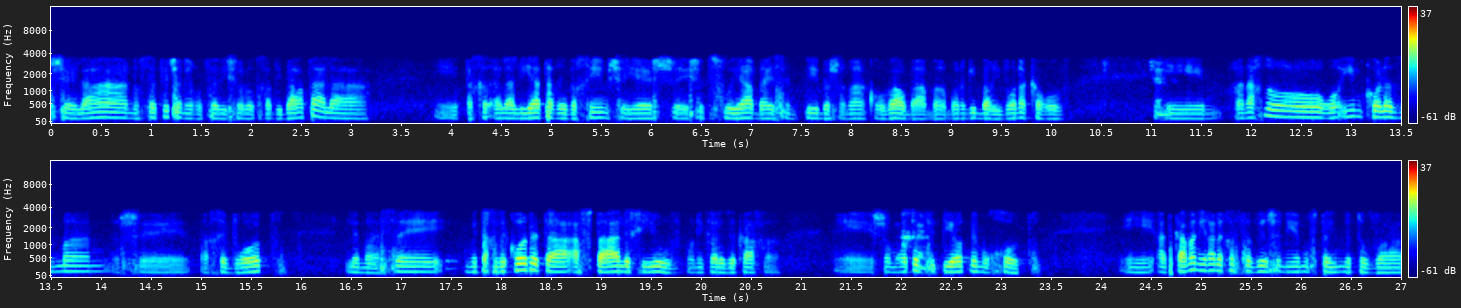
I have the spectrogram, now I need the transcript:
שאלה נוספת שאני רוצה לשאול אותך, דיברת על, ה, על עליית הרווחים שיש, שצפויה ב-S&P בשנה הקרובה, או בוא נגיד ברבעון הקרוב. כן. אנחנו רואים כל הזמן שהחברות למעשה מתחזקות את ההפתעה לחיוב, בוא נקרא לזה ככה, שומרות על ציפיות נמוכות. עד כמה נראה לך סביר שנהיה מופתעים לטובה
